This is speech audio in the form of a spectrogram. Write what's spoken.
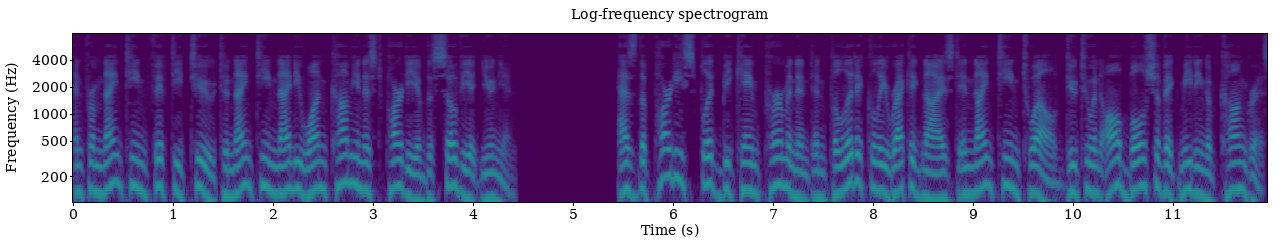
and from 1952 to 1991 Communist Party of the Soviet Union. As the party split became permanent and politically recognized in 1912 due to an all-Bolshevik meeting of Congress,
